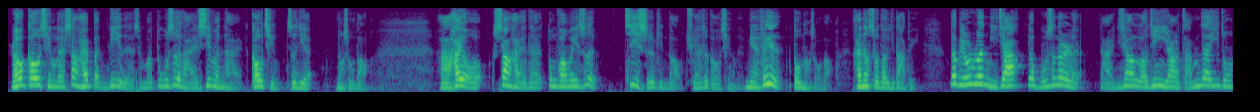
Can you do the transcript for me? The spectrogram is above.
然后高清的上海本地的什么都市台、新闻台，高清直接能收到，啊，还有上海的东方卫视纪实频道，全是高清的，免费的都能收到，还能收到一大堆。那比如说你家要不是那儿的，啊，你像老金一样，咱们在一种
